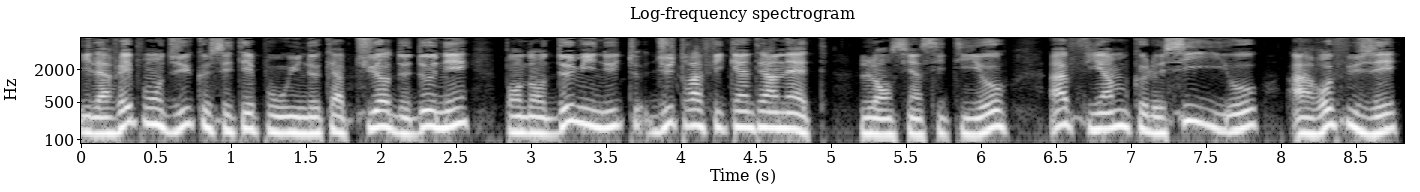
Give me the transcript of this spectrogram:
il a répondu que c'était pour une capture de données pendant deux minutes du trafic Internet. L'ancien CTO affirme que le CEO a refusé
